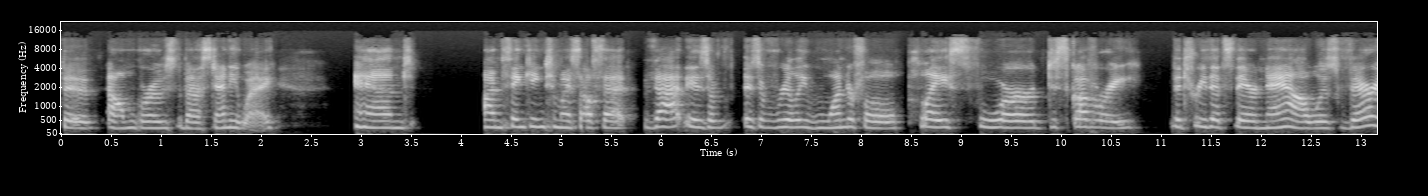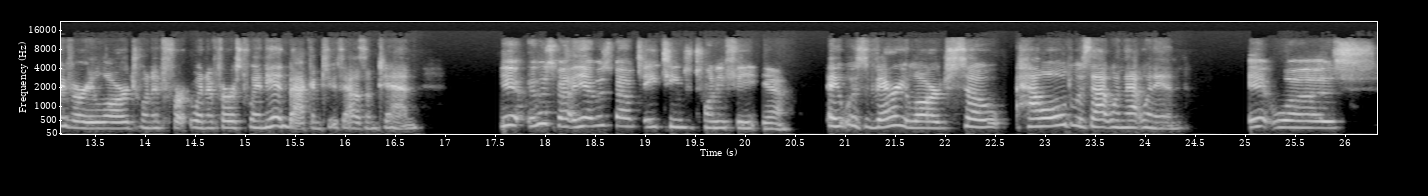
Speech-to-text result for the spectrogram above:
the elm grows the best anyway. And I'm thinking to myself that that is a is a really wonderful place for discovery. The tree that's there now was very very large when it fir- when it first went in back in 2010. Yeah, it was about yeah, it was about 18 to 20 feet. Yeah, it was very large. So how old was that when that went in? It was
